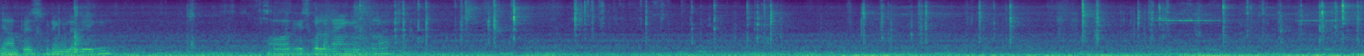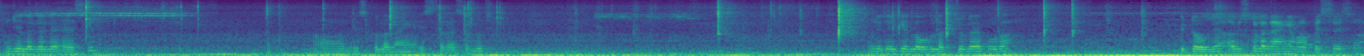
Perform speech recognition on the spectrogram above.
यहाँ पे स्प्रिंग लगेगी। और इसको लगाएँगे इसमें ये लगेगा ऐसे और इसको लगाएँगे इस तरह से कुछ। ये देखिए लॉक लग चुका है पूरा। फिट हो गया। अब इसको लगाएँगे वापस से इसमें।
